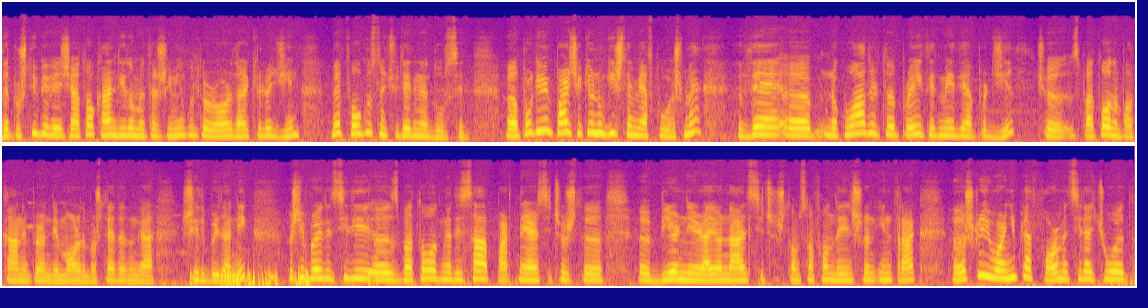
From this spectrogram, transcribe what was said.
dhe përshtypjeve që ato kanë lidhur me trashëgiminë kulturore dhe arkeologjinë, me fokus në qytetin e Durrësit. Por kemi parë që kjo nuk ishte e mjaftueshme dhe në kuadër të projektit Media për të gjithë, që zbatohet në Ballkanin Perëndimor dhe mbështetet nga Këshilli Britanik, është një projekt i cili zbatohet nga disa partnerë, siç është BIRN-i rajonal, siç është Thomson Foundation, Intrak. Është krijuar një platformë e cila quhet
